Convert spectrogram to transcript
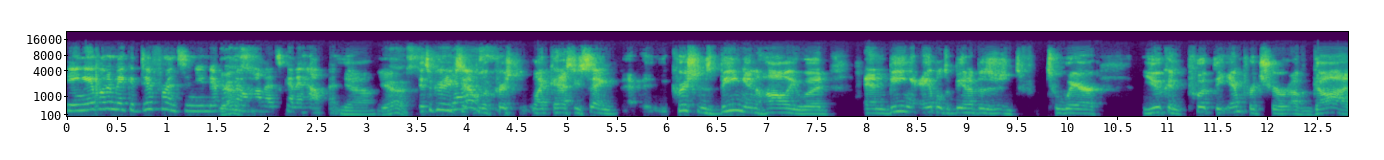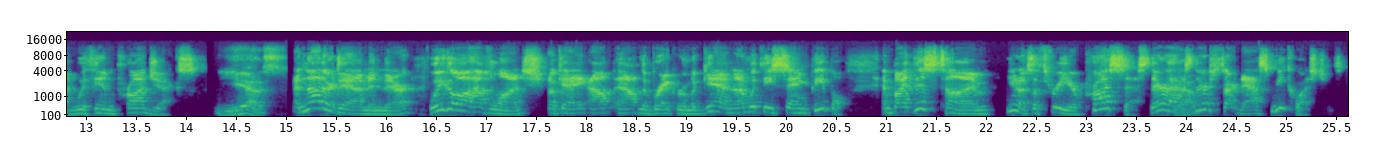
being able to make a difference, and you never know how that's going to happen. Yeah. Yes. It's a great example Yes. of Christian, like Cassie's saying, Christians being in Hollywood and being able to be in a position to, to where you can put the imperature of God within projects. Yes. Another day I'm in there. We go have lunch, okay, out out in the break room again. And I'm with these same people. And by this time, you know, it's a three year process. They're ask, Yeah. they're starting to ask me questions.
